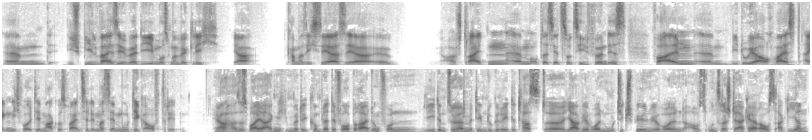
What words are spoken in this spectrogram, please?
Ähm, die Spielweise über die muss man wirklich ja kann man sich sehr sehr äh, streiten, ähm, ob das jetzt so zielführend ist. Vor allem, ähm, wie du ja auch weißt, eigentlich wollte Markus Weinzel immer sehr mutig auftreten. Ja, also es war ja eigentlich immer die komplette Vorbereitung von jedem zu hören, mit dem du geredet hast. Äh, ja, wir wollen mutig spielen, wir wollen aus unserer Stärke heraus agieren.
